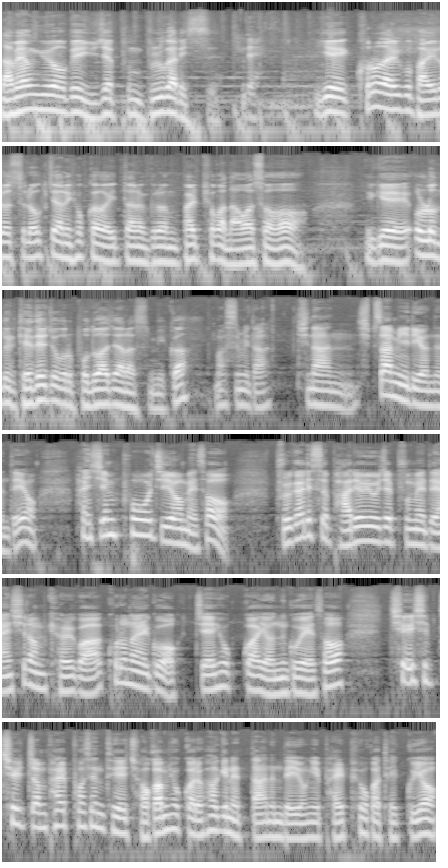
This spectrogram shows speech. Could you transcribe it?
남양 유업의 유제품 불가리스 네, 이게 코로나19 바이러스를 억제하는 효과가 있다는 그런 발표가 나와서 이게 언론들이 대대적으로 보도하지 않았습니까? 맞습니다. 지난 13일이었는데요. 한 심포지엄에서 불가리스 발효유 제품에 대한 실험 결과 코로나19 억제 효과 연구에서 77.8%의 저감 효과를 확인했다는 내용이 발표가 됐고요.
